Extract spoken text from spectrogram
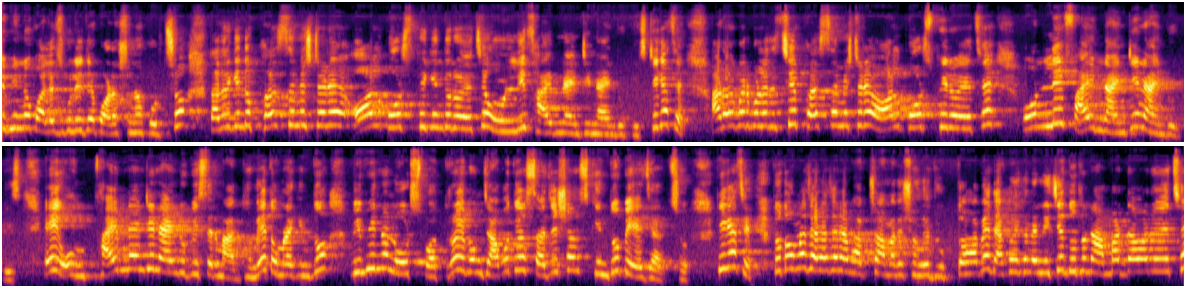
বিভিন্ন কলেজগুলিতে পড়াশোনা করছ। তাদের কিন্তু ফার্স্ট সেমিস্টারে অল কোর্স ফি কিন্তু রয়েছে only five ninety nine rupees ঠিক আছে? আরও একবার বলে দিচ্ছি ফার্স্ট সেমিস্টারে অল কোর্স ফি রয়েছে only five ninety nine rupees এই ফাইভ নাইনটি নাইন রুপিসের মাধ্যমে তোমরা কিন্তু বিভিন্ন নোটসপত্র এবং যাবতীয় সাজেশনস কিন্তু পেয়ে যাচ্ছ, ঠিক আছে? তো তোমরা যারা যারা ভাবছ আমাদের সঙ্গে যুক্ত হবে, দেখো এখানে নিচে দুটো নাম্বার দেওয়া রয়েছে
